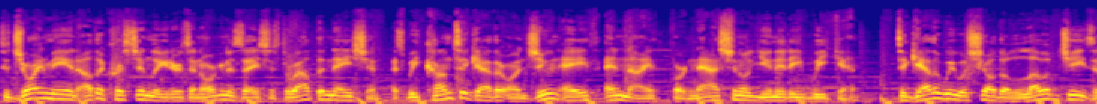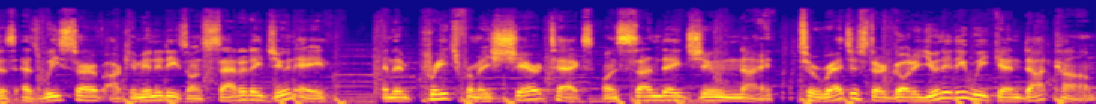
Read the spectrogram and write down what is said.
to join me and other Christian leaders and organizations throughout the nation as we come together on June 8th and 9th for National Unity Weekend. Together, we will show the love of Jesus as we serve our communities on Saturday, June 8th, and then preach from a shared text on Sunday, June 9th. To register, go to unityweekend.com.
